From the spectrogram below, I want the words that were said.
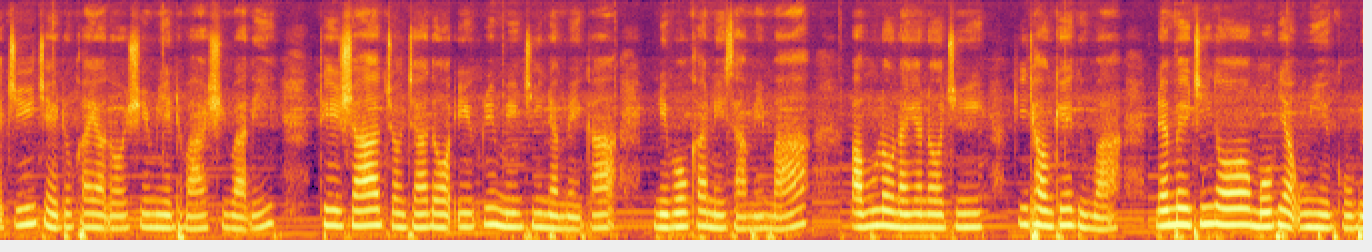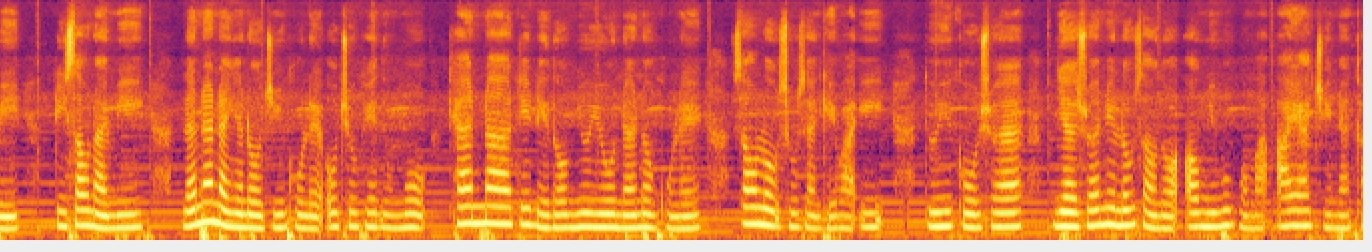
အကြီးအကျယ်ဒုက္ခရောက်သောရှင်မြေတစ်ပါးရှိပါသည်ထေရှားကြုံကြားသောဧကရိမင်းကြီးနာမည်ကနေဘုခတ်နေစာမင်းမှာပါမှုလုံနိုင်ငံတော်ကြီးတည်ထောင်ခဲ့သူမှာနာမည်ကြီးသောမိုးပြဥယျာဉ်ကိုပင်တည်ဆောက်နိုင်ပြီး လန်ဒန်နိုင်ငံတော်ကြီးကိုလည်းအုပ်ချုပ်ခဲ့သူမို့ခန္ဓာတည်တည်သောမြို့ရိုးနန်းတော်ကိုလည်းစောင့်လို့ဆူဆန်ခဲ့ပါ၏သူ၏ကိုရွှမ်းညံရွှမ်းနှင့်လှုပ်ဆောင်သောအောင်မြင်မှုပေါ်မှာအားရခြင်းနဲ့က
